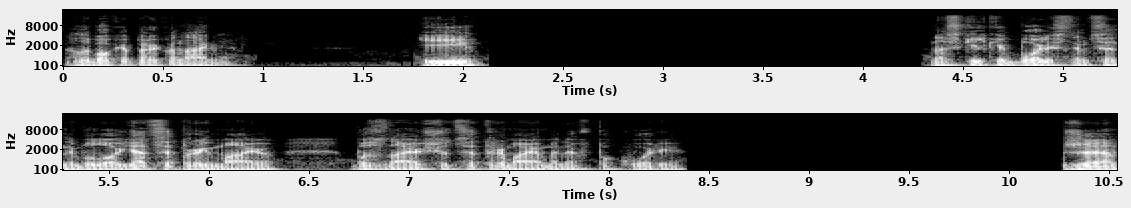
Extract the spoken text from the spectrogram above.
Глибоке переконання. І наскільки болісним це не було, я це приймаю, бо знаю, що це тримає мене в покорі. Вже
